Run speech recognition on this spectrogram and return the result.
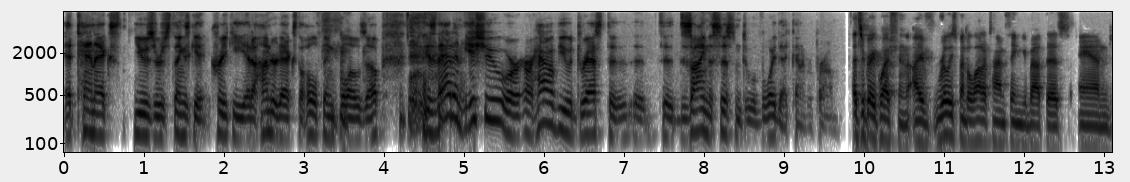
At 10X users, things get creaky. At 100X, the whole thing blows up. Is that an issue, or, or how have you addressed to, to design the system to avoid that kind of a problem? That's a great question. I've really spent a lot of time thinking about this, and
